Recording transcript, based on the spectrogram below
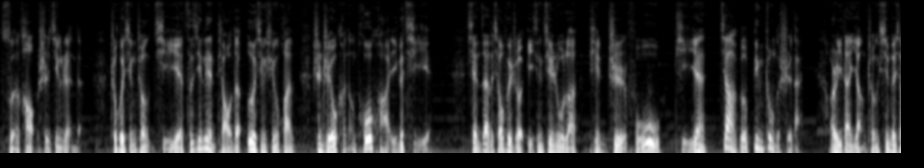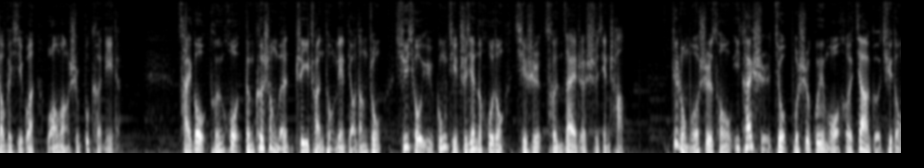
损耗是惊人的，这会形成企业资金链条的恶性循环，甚至有可能拖垮一个企业。现在的消费者已经进入了品质、服务、体验、价格并重的时代，而一旦养成新的消费习惯，往往是不可逆的。采购、囤货、等客上门这一传统链条当中，需求与供给之间的互动其实存在着时间差。这种模式从一开始就不是规模和价格驱动，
